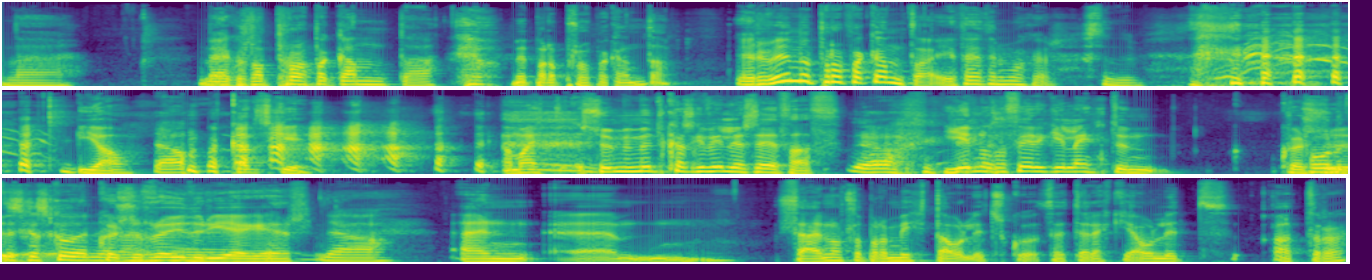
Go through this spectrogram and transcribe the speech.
Nei. Með eitthvað svona propaganda. Með bara propaganda. Erum við með propaganda í þættinum okkar stundum? Já, Já, kannski Sumi myndi kannski vilja segja það. Já, Ég er náttúrulega fyrir ekki lengt um hversu, hversu rauður ég er. Já, en um, það er náttúrulega bara mitt álit sko. þetta er ekki álit allra.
